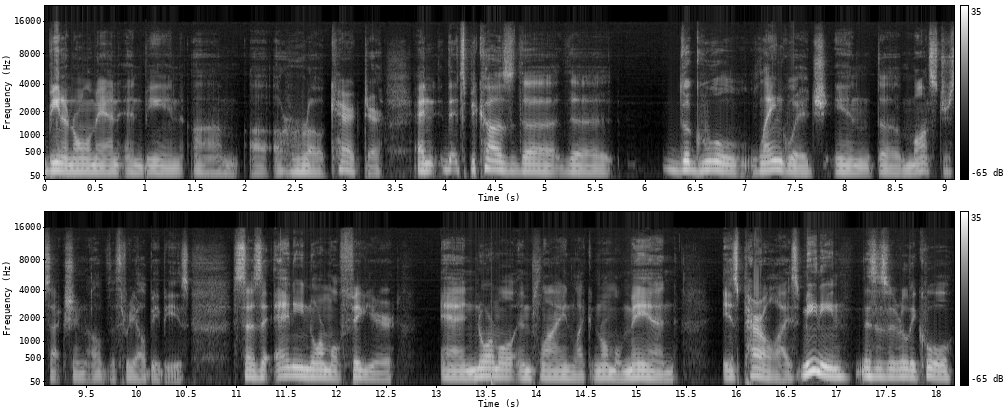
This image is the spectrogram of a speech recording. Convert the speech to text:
being a normal man and being um, a, a heroic character, and it's because the the the ghoul language in the monster section of the 3LBBs says that any normal figure, and normal implying like normal man, is paralyzed. Meaning, this is really cool,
